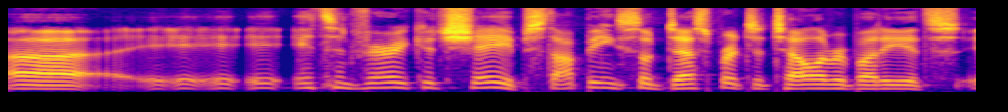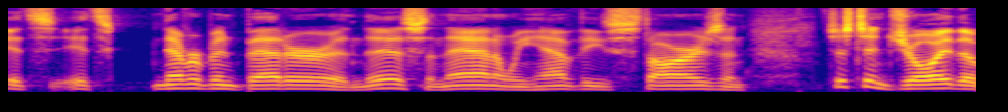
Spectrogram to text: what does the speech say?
Uh, it, it's in very good shape. Stop being so desperate to tell everybody it's it's it's never been better and this and that, and we have these stars and just enjoy the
